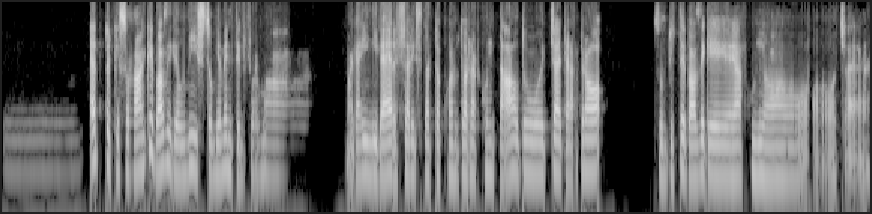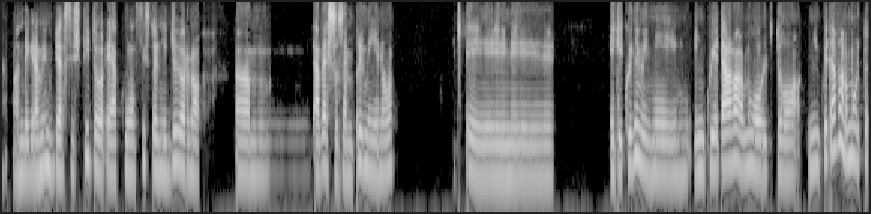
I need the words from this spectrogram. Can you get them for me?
mhmm, è perché sono anche cose che ho visto, ovviamente in forma magari diversa rispetto a quanto ho raccontato, eccetera, però sono tutte cose che, a cui ho, ho cioè, allegramente assistito e a cui ho visto ogni giorno, um, adesso sempre meno. E, e che quindi mi, mi inquietava molto, mi inquietavano molto,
